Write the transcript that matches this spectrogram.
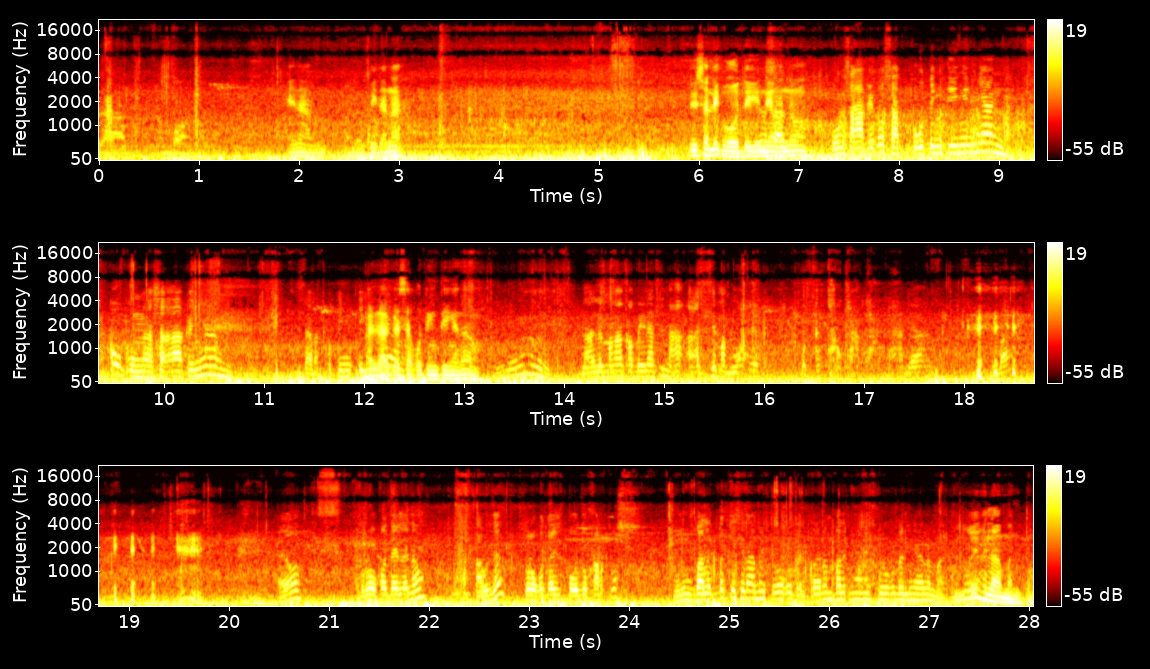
Grabe, ang bono. Yan na. Doon sa likod, ayun yung ano, Kung sa akin to, sa kuting-tingin yan. Oh, kung nasa akin yan. Sarap kuting-tingin alaga yan. sa kuting-ting ano. Mm. Lalo mga kamay natin, nakakaalis sa magwakit. Yan. Diba? Ayo, crocodile ano? Tawag yan? Crocodile podocarpus. Yung balagbat kasi namin crocodile, parang balik nga ng crocodile nga naman. Ano kayong halaman to?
